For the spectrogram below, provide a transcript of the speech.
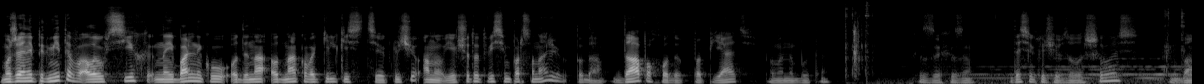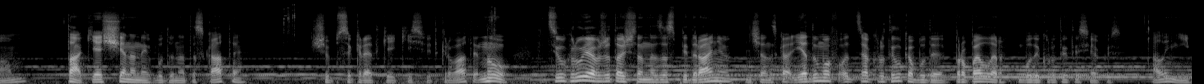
Може, я не підмітив, але у всіх на їбальнику одина... однакова кількість ключів. А ну, якщо тут 8 персонажів, то да. Да, походу, по 5 повинно бути. Хз, хз. 10 ключів залишилось. Бам. Так, я ще на них буду натискати, щоб секретки якісь відкривати. Ну, цю гру я вже точно не заспідраню, нічого не скажу. Я думав, оця крутилка буде, пропелер буде крутитись якось. Але ні.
